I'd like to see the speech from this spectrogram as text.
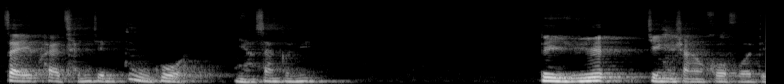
在一块曾经住过两三个月。对于金山活佛的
